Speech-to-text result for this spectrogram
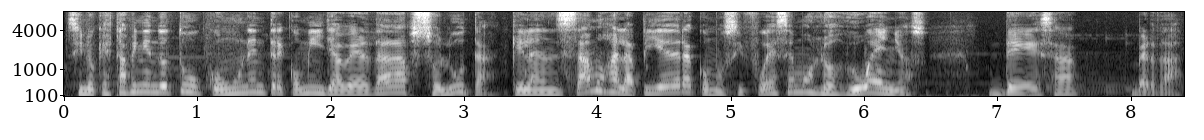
sino que estás viniendo tú con una entre comillas verdad absoluta que lanzamos a la piedra como si fuésemos los dueños de esa verdad.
